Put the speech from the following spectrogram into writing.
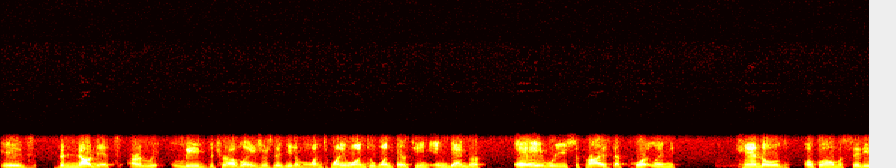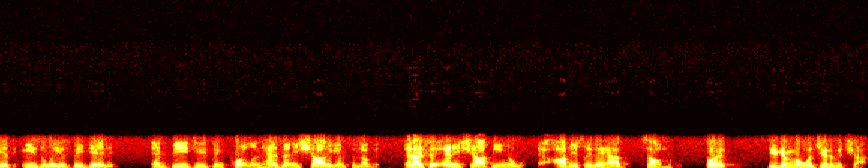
is the Nuggets are lead the Trailblazers. They beat them 121 to 113 in Denver. A, were you surprised that Portland handled Oklahoma City as easily as they did? And B, do you think Portland has any shot against the Nuggets? And I say any shot being a obviously they have some, but do you give them a legitimate shot?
